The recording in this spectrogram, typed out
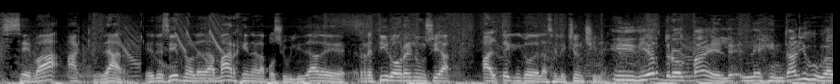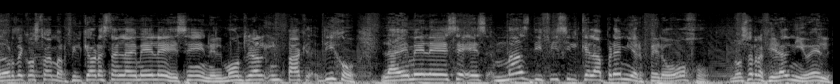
se va a quedar. Es decir, no le da margen a la posibilidad de retiro o renuncia al técnico de la selección chilena. Y Didier Drogba, el legendario jugador de Costa de Marfil que ahora está en la MLS, en el Montreal Impact, dijo, la MLS es más difícil que la Premier, pero ojo, no se refiere al nivel,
